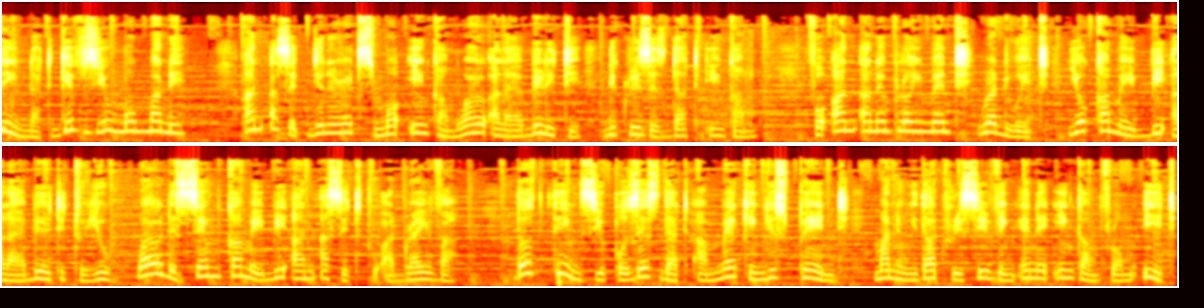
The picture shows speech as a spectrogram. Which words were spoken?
thing that gives you more money. An asset generates more income while a liability decreases that income. For an unemployment graduate, your car may be a liability to you, while the same car may be an asset to a driver. Those things you possess that are making you spend money without receiving any income from it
